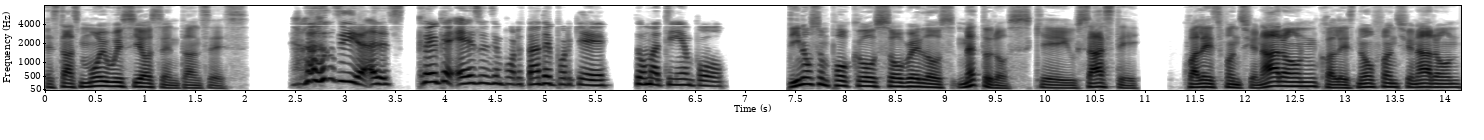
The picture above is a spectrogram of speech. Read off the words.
Estás muy viciosa entonces. sí, creo que eso es importante porque toma tiempo. Dinos un poco sobre los métodos que usaste, cuáles funcionaron, cuáles no funcionaron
